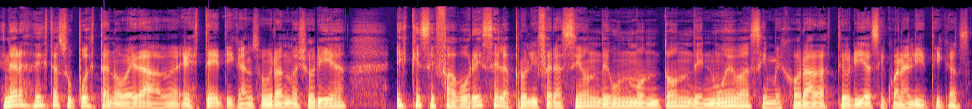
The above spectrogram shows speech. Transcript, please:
En aras de esta supuesta novedad, estética en su gran mayoría, es que se favorece la proliferación de un montón de nuevas y mejoradas teorías psicoanalíticas,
